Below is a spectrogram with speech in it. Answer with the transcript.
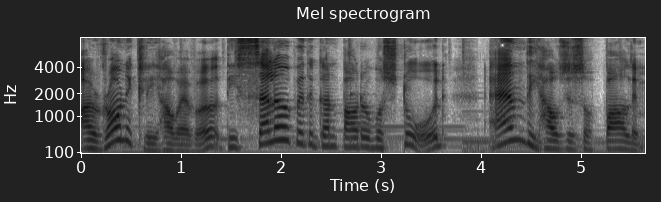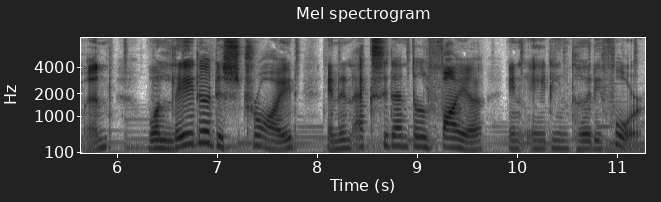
Ironically, however, the cellar where the gunpowder was stored and the Houses of Parliament were later destroyed in an accidental fire in 1834.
